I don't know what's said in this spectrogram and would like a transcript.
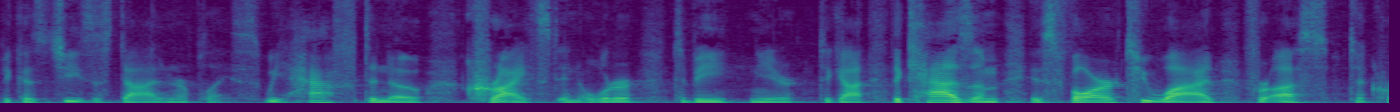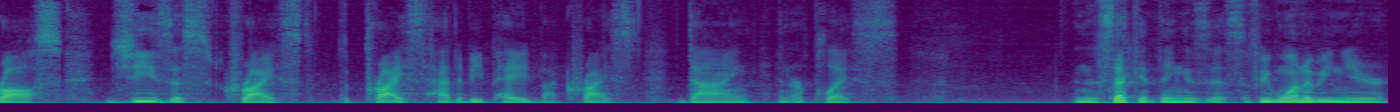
because Jesus died in our place. We have to know Christ in order to be near to God. The chasm is far too wide for us to cross. Jesus Christ, the price had to be paid by Christ dying in our place. And the second thing is this if we want to be near,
